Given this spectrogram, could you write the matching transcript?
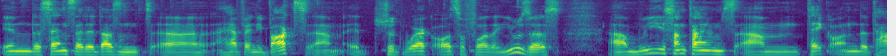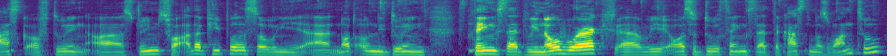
in the sense that it doesn't uh, have any bugs, um, it should work also for the users. Um, we sometimes um, take on the task of doing our streams for other people. So we are not only doing things that we know work, uh, we also do things that the customers want to.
